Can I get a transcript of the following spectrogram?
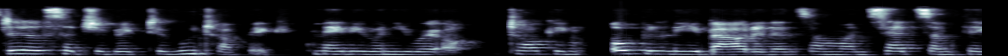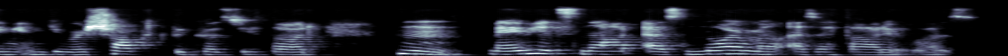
still such a big taboo topic? Maybe when you were talking openly about it and someone said something and you were shocked because you thought hmm maybe it's not as normal as i thought it was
